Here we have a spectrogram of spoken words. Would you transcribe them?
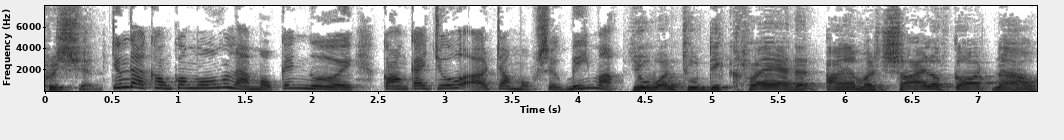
Christian. Chúng ta không có muốn là một cái người con cái Chúa ở trong một sự bí mật. You want to declare that I am a child of God now.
